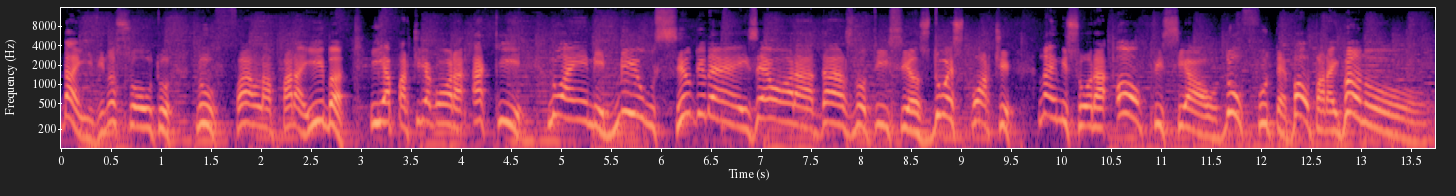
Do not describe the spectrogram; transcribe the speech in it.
da Ivina Souto, no Fala Paraíba. E a partir de agora, aqui no AM 1110, é hora das notícias do esporte na emissora oficial do Futebol Paraibano.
